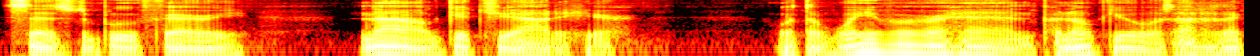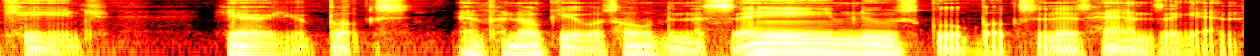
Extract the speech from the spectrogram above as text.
says the Blue Fairy. Now get you out of here. With a wave of her hand, Pinocchio was out of the cage. Here are your books and Pinocchio was holding the same new school books in his hands again.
